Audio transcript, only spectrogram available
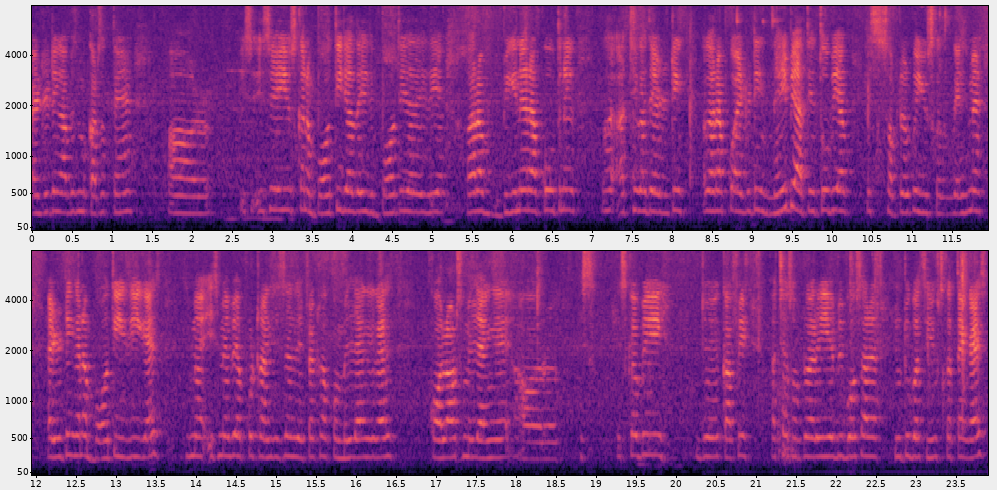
एडिटिंग आप इसमें कर सकते हैं। और इस, इसे यूज़ करना बहुत ही ज़्यादा बहुत ही ज़्यादा ईजी है। अगर आप बिगिनर आपको उतने अच्छे खासी एडिटिंग अगर आपको एडिटिंग नहीं भी आती है तो भी आप इस सॉफ्टवेयर को यूज़ कर सकते हैं। इसमें एडिटिंग करना बहुत ही ईजी है इसमें इसमें भी आपको ट्रांजेक्शन इफ़ेक्ट आपको मिल जाएँगे गैस कॉल आउट्स मिल जाएँगे और इस, इसका भी जो है काफ़ी अच्छा सॉफ्टवेयर है। ये भी बहुत सारे यूट्यूबर्स यूज़ करते हैं गैस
